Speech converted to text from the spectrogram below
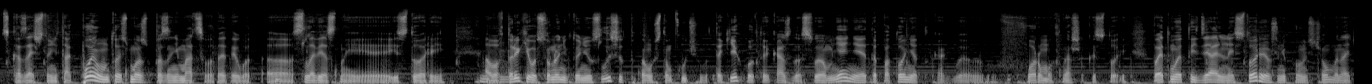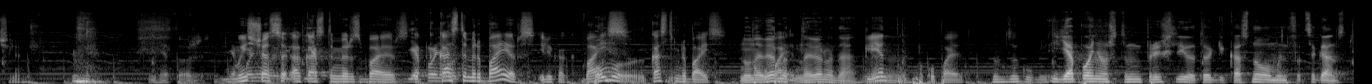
сказать, что не так понял, ну, то есть можно позаниматься вот этой вот э, словесной э, историей. А во-вторых, его все равно никто не услышит, потому что там куча вот таких вот, и каждое свое мнение, это потонет как бы в форумах наших историй. Поэтому это идеальная история, я уже не помню, с чего мы начали. Мне тоже. Мы понял, сейчас о customers buyers. я понял. Customer buyers или как? Buys? По-моему, Customer buys. Ну, наверное, Покупает. наверное, да. Клиент Да, да, да. покупает. Надо загуглить. Я понял, что мы пришли в итоге к основам инфо-цыганства.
